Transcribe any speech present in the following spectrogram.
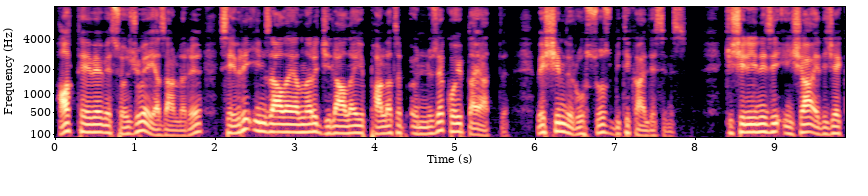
Halk TV ve Sözcü ve yazarları sevri imzalayanları cilalayıp parlatıp önünüze koyup dayattı ve şimdi ruhsuz bitik haldesiniz. Kişiliğinizi inşa edecek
